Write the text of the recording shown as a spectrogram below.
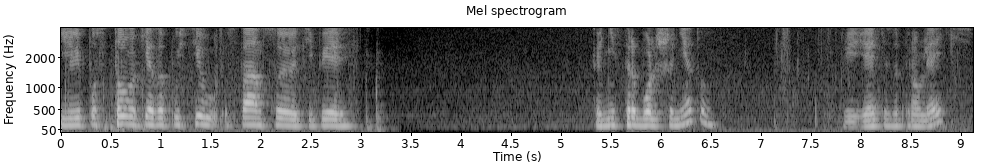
Или после того, как я запустил станцию, теперь канистры больше нету? Приезжайте, заправляйтесь.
